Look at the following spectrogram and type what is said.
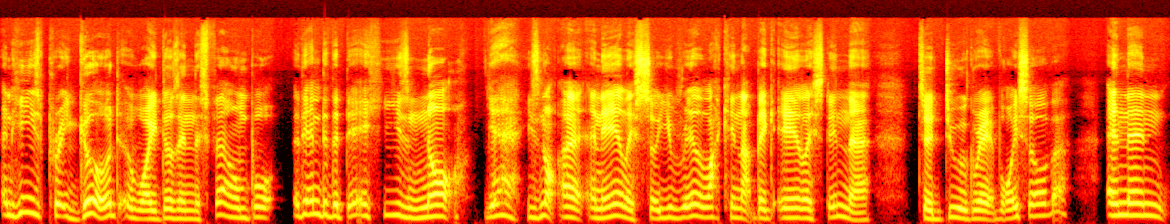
and he's pretty good at what he does in this film. But at the end of the day, he's not. Yeah, he's not a, an A-list, so you're really lacking that big A-list in there to do a great voiceover. And then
